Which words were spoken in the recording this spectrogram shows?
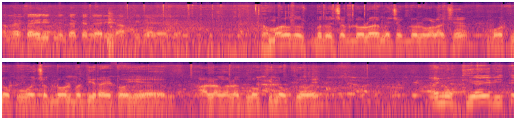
તમે કઈ રીતની તકેદારી રાખી રહ્યા છે અમારો તો બધો ચકડોલ હોય અમે ચકડોલવાળા છે. મોતનો કૂવો ચકડોલ બધી રાઈટો એ અલગ અલગ નોકી નોકી હોય. એનું કઈ રીતે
